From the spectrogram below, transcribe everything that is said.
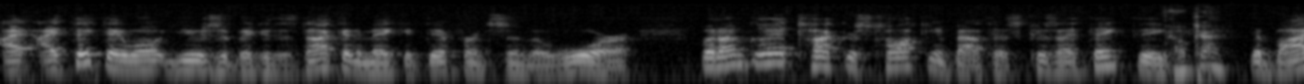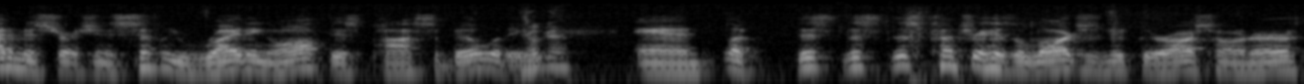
I, I think they won't use it because it's not going to make a difference in the war. But I'm glad Tucker's talking about this because I think the the Biden administration is simply writing off this possibility. Okay. And look, this this this country has the largest nuclear arsenal on earth.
